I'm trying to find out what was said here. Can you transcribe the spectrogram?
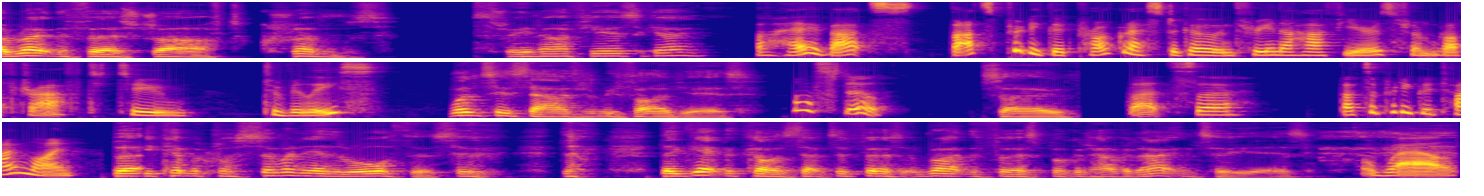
I wrote the first draft, crumbs, three and a half years ago. Oh, hey, that's that's pretty good progress to go in three and a half years from rough draft to to release. Once it's out, it'll be five years. Well, still, So, that's uh, that's a pretty good timeline. but you come across so many other authors who they get the concept and first write the first book and have it out in two years. Well,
